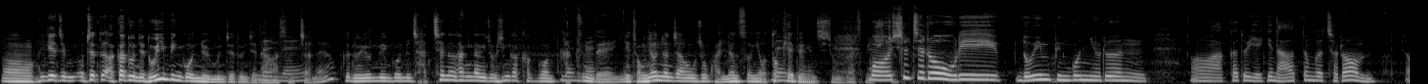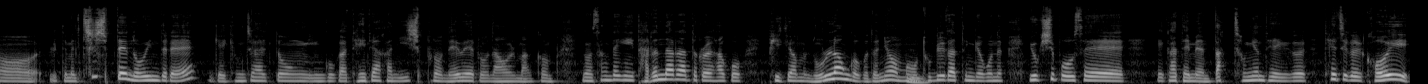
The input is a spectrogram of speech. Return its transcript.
어, 이게 지금 어쨌든 아까도 이제 노인 빈곤율 문제도 이제 나왔었잖아요. 네네. 그 노인 빈곤율 자체는 상당히 좀 심각한 것 같은데 네네. 이게 정년 연장하고 좀 관련성이 어떻게 네네. 되는지 좀 말씀해 뭐 주시죠. 뭐 실제로 우리 노인 빈곤율은 어, 아까도 얘기 나왔던 것처럼 어, 일테면 70대 노인들의 이게 경제활동 인구가 대략 한 20% 내외로 나올 만큼 이건 상당히 다른 나라들을 하고 비교하면 놀라운 거거든요. 뭐 음. 독일 같은 경우는 65세가 되면 딱 정년퇴직을 퇴직을 거의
